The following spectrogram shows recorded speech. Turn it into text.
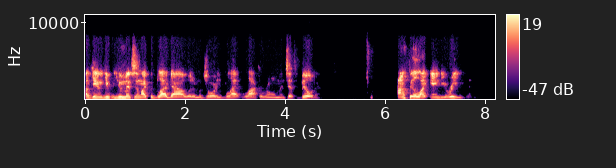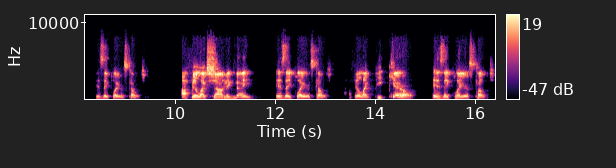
Again, you you mentioned like the black guy with a majority black locker room and just building. I feel like Andy Reid is a player's coach. I feel like Sean McVay is a player's coach. I feel like Pete Carroll is a player's coach.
